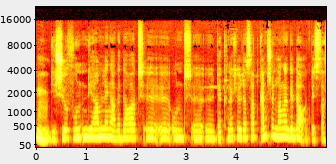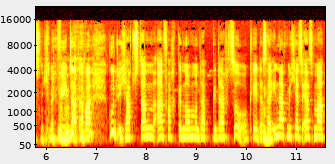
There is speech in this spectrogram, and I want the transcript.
ja, Die Schürfwunden, die haben länger gedauert äh, äh, und äh, der Knöchel, das hat ganz schön lange gedauert, bis das nicht mehr weht hat. Aber gut, ich habe es dann einfach genommen und habe gedacht, so, okay, das erinnert mich jetzt erstmal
